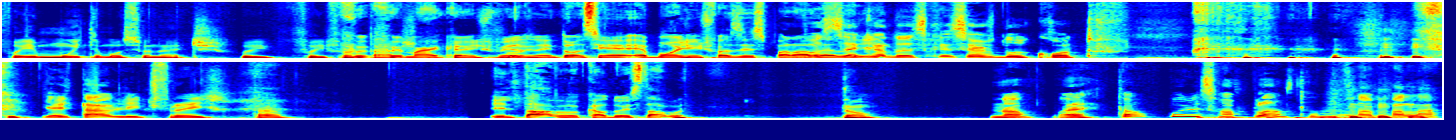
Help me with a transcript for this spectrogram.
foi muito emocionante. Foi, foi Foi, fantástico. foi marcante Foi. mesmo. né? Então, assim, é é bom a gente fazer esse paralelo Você, aí. K2, o que você acha do encontro? Ele tava ali de frente, tá? Ele tava? O K2 tava? Não? É, então, por isso, uma planta, não sabe falar.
